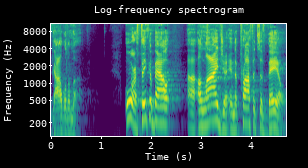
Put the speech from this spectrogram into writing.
gobbled them up. Or think about uh, Elijah and the prophets of Baal.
